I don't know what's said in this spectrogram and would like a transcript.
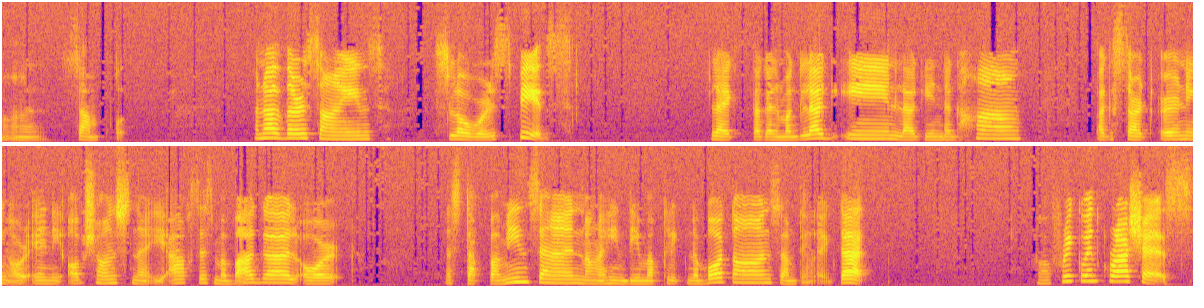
Mga sample. Another signs, slower speeds. Like, tagal mag-log in, laging nag-hang, pag-start earning or any options na i-access mabagal or na-stuck pa minsan, mga hindi maklik na button, something like that. Uh, frequent crashes.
